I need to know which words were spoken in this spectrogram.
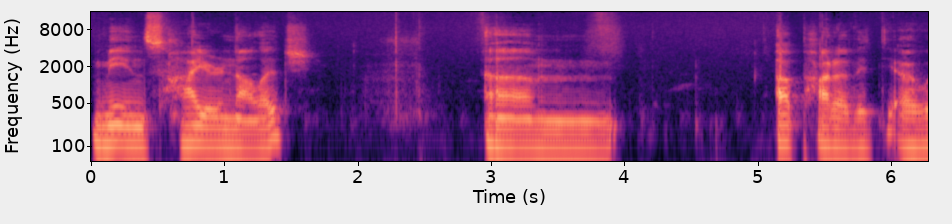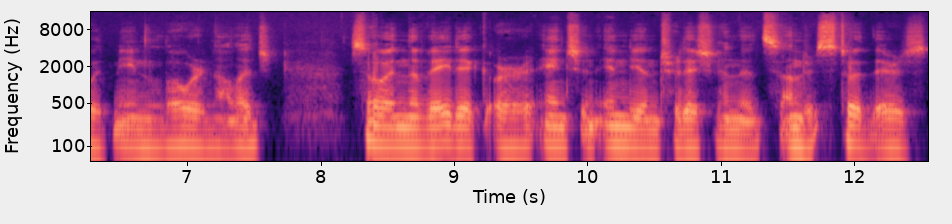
means higher knowledge. Um, aparavidya would mean lower knowledge. So in the Vedic or ancient Indian tradition, it's understood there's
